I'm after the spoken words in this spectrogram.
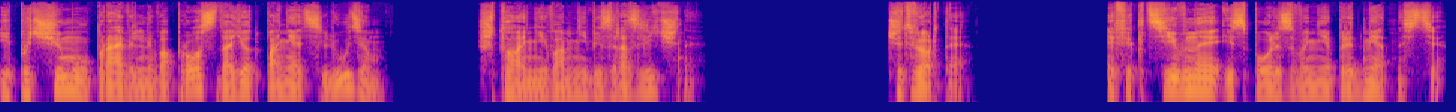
и почему правильный вопрос дает понять людям, что они вам не безразличны. Четвертое. Эффективное использование предметности.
